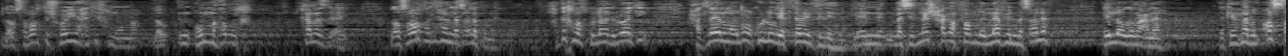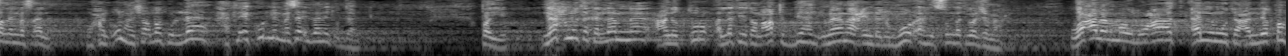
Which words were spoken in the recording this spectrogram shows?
لو صبرت شوية هتفهم والله. لو هم فضل خمس دقايق. لو صبرت هتفهم المسألة كلها هتخلص كلها دلوقتي هتلاقي الموضوع كله بيكتمل في ذهنك لأن ما سيبناش حاجة بفضل الله في المسألة إلا وجمعناها. لكن إحنا بنأصل للمسألة وهنقولها إن شاء الله كلها هتلاقي كل المسائل بانت قدامك. طيب نحن تكلمنا عن الطرق التي تنعقد بها الإمامة عند جمهور أهل السنة والجماعة وعلى الموضوعات المتعلقة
